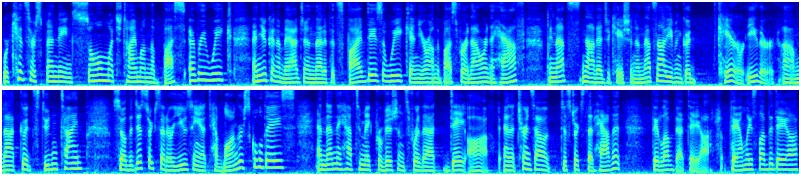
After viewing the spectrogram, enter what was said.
where kids are spending so much time on the bus every week. And you can imagine that if it's five days a week and you're on the bus for an hour and a half, I mean, that's not education and that's not even good care either, um, not good student time. So the districts that are using it have longer school days, and then they have to make provisions for that day off. And it turns out districts that have it, they love that day off. Families love the day off.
